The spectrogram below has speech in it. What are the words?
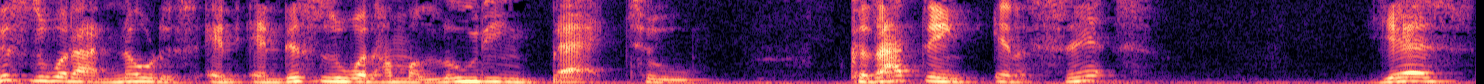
this is what I noticed, and and this is what I'm alluding back to, because I think in a sense, yes,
